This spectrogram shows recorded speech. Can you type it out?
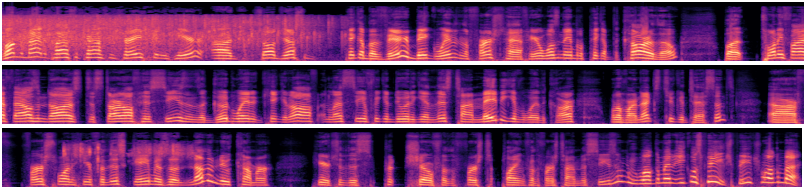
Welcome back to Classic Concentration here. Uh, saw Justin pick up a very big win in the first half here. Wasn't able to pick up the car, though. But $25,000 to start off his season is a good way to kick it off. And let's see if we can do it again this time. Maybe give away the car. One of our next two contestants. Our first one here for this game is another newcomer here to this show for the first playing for the first time this season. We welcome in Equals Peach. Peach, welcome back.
